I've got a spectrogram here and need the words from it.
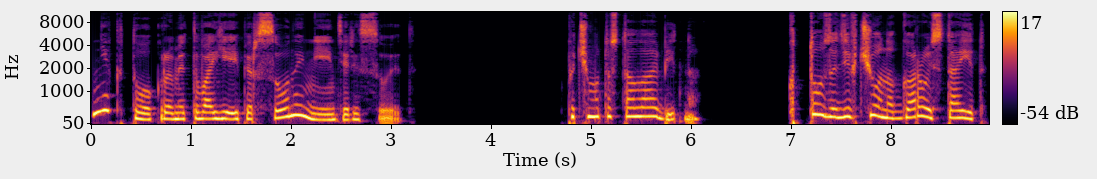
никто, кроме твоей персоны, не интересует. Почему-то стало обидно. Кто за девчонок горой стоит?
